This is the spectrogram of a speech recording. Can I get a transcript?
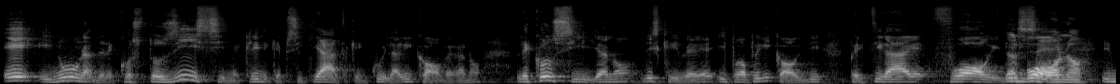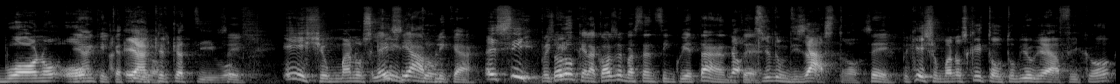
e in una delle costosissime cliniche psichiatriche in cui la ricoverano, le consigliano di scrivere i propri ricordi per tirare fuori dal Il sé buono. il buono o- E anche il cattivo. anche il cattivo. Sì. Esce un manoscritto. Lei si applica. Eh sì, perché... Solo che la cosa è abbastanza No, inquietante. succede un disastro. Sì. Perché esce un manoscritto autobiografico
